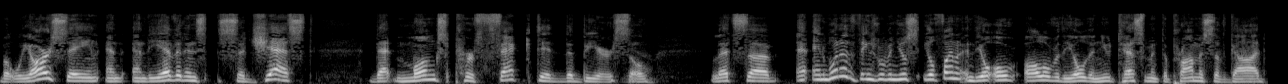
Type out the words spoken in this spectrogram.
but we are saying, and and the evidence suggests that monks perfected the beer. So let's. Uh, and, and one of the things, Ruben, you'll you'll find in the all all over the Old and New Testament the promise of God.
